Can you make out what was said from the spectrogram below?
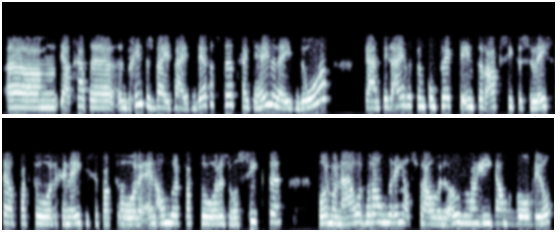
Ehm, ja, het, gaat, eh, het begint dus bij je 35ste, het gaat je hele leven door. Ja, het is eigenlijk een complexe interactie tussen leefstijlfactoren, genetische factoren en andere factoren zoals ziekte, hormonale veranderingen, als vrouwen de overgang ingaan bijvoorbeeld.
